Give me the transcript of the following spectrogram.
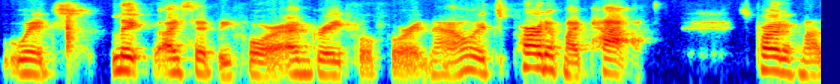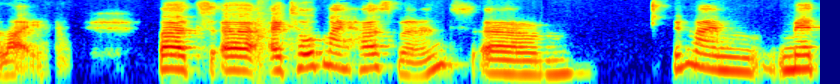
which like i said before i'm grateful for it now it's part of my path it's part of my life. But uh, I told my husband um, in my mid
